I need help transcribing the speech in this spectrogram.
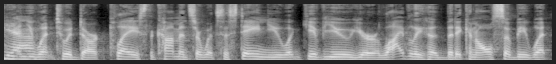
Yeah. and you went to a dark place. The comments are what sustain you, what give you your livelihood, but it can also be what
